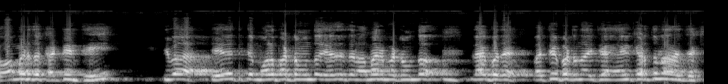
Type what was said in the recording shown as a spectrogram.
గవర్నమెంట్తో కట్టించి ఇవాళ ఏదైతే మూలపట్నం ఉందో ఏదైతే రామాయణపట్నం ఉందో లేకపోతే పత్రిపట్నం ఉందో అవి కడుతున్నారు అధ్యక్ష.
